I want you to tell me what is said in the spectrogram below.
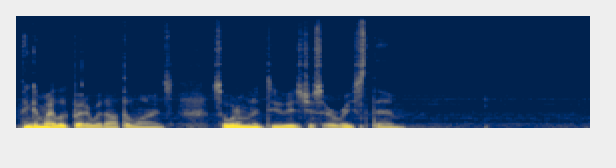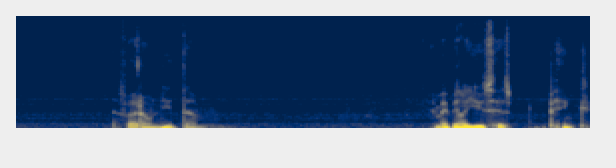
I think it might look better without the lines. So what I'm going to do is just erase them if I don't need them. And maybe I'll use his pink.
